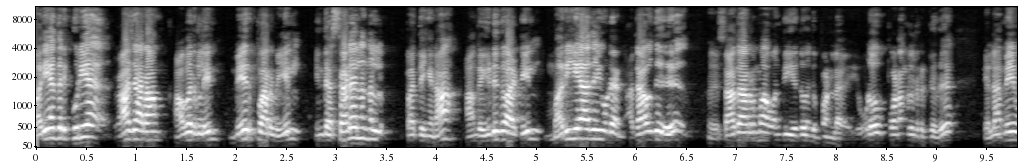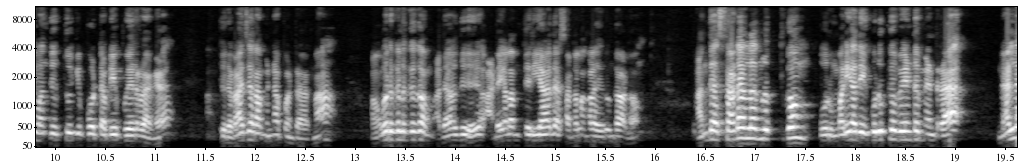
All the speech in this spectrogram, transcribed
மரியாதைக்குரிய ராஜாராம் அவர்களின் மேற்பார்வையில் இந்த சடலங்கள் பாத்தீங்கன்னா அங்க இடுகாட்டில் மரியாதையுடன் அதாவது சாதாரணமா வந்து எதுவும் இது பண்ணல. எவ்வளவு பணங்கள் இருக்குது எல்லாமே வந்து தூக்கி போட்டு அப்படியே போயிடுறாங்க. திரு ராஜாராம் என்ன பண்றாருன்னா அவர்களுக்கும் அதாவது அடையாளம் தெரியாத சடலங்கள் இருந்தாலும் அந்த சடலங்களுக்கும் ஒரு மரியாதை கொடுக்க வேண்டும் என்ற நல்ல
